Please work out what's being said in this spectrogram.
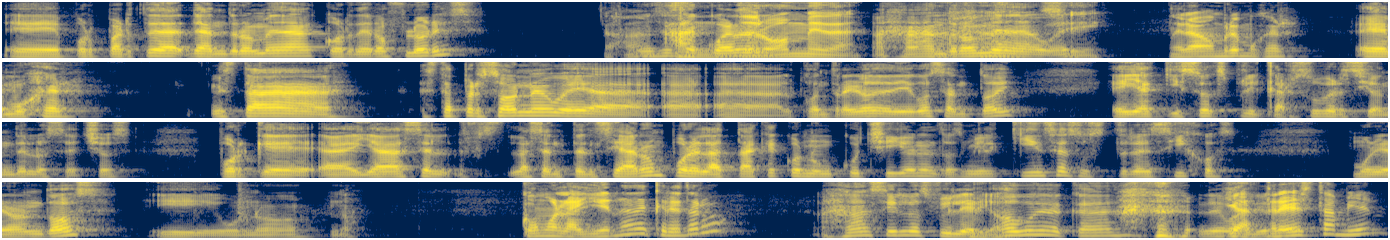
eh, por parte de- de Andrómeda Cordero Flores. Ajá. No sé si se acuerdan. Andrómeda. Ajá, Andrómeda, Ajá, güey. Sí. Era hombre o mujer. Eh, mujer. Esta, esta persona, güey, a- a- a- al contrario de Diego Santoy, ella quiso explicar su versión de los hechos porque a ella se, la sentenciaron por el ataque con un cuchillo en el 2015 a sus tres hijos. Murieron dos y uno no. ¿Como la llena de Querétaro? Ajá, sí, los filerió, güey, acá. ¿Y a tres también?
